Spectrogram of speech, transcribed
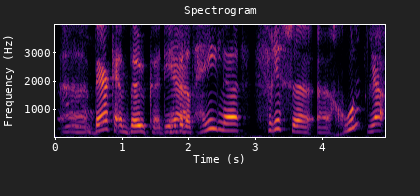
Eh, Oh. berken en beuken, die Ja. hebben dat hele frisse eh, groen. Ja.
